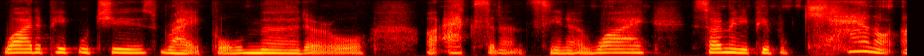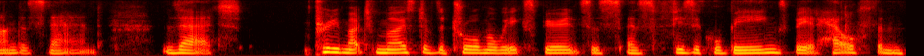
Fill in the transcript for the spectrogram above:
Why do people choose rape or murder or, or accidents? You know, why so many people cannot understand that pretty much most of the trauma we experience as, as physical beings, be it health and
